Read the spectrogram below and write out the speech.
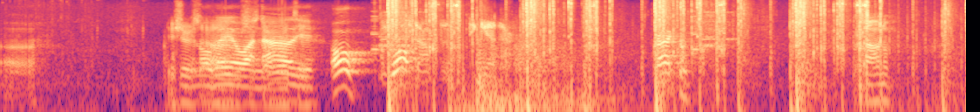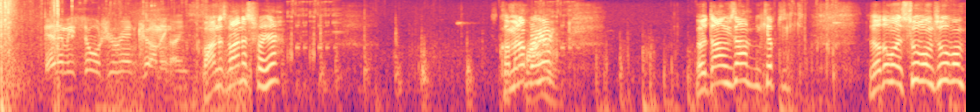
Uh, There's yours. no uh, veo a nadie. Oh, whoa, Stop this together. cracked him. Down him. Enemy soldier incoming. Nice. Behind us, behind us, right here. He's coming up right here. No, down, he's down. He kept. He, another one, two of them, two of them.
